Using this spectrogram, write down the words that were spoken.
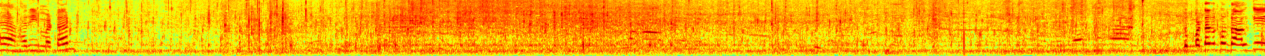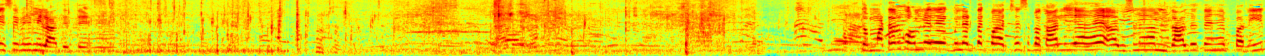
हैं हरी मटर तो मटर को डाल के इसे भी मिला देते हैं। तो मटर को हमने एक मिनट तक अच्छे से पका लिया है। अब इसमें हम डाल देते हैं पनीर।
